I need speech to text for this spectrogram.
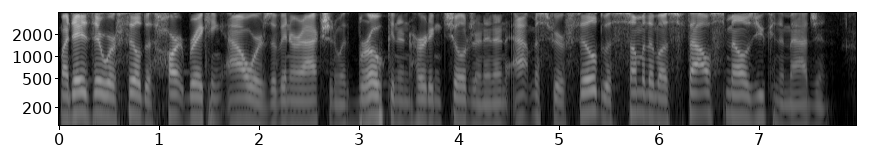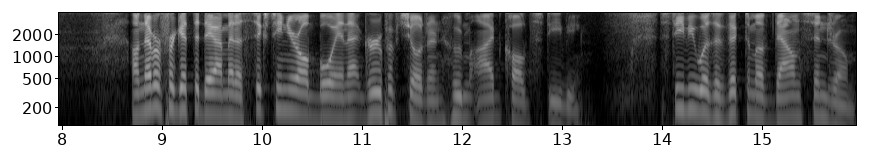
My days there were filled with heartbreaking hours of interaction with broken and hurting children in an atmosphere filled with some of the most foul smells you can imagine. I'll never forget the day I met a 16 year old boy in that group of children whom I'd called Stevie. Stevie was a victim of Down syndrome,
